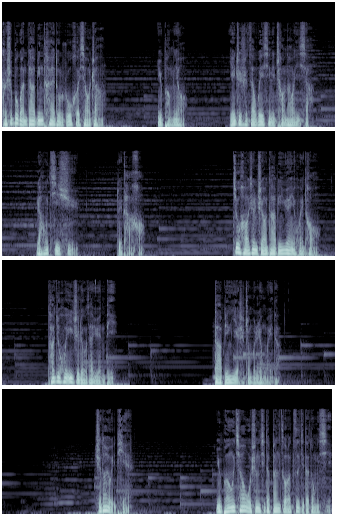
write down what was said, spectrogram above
可是不管大兵态度如何嚣张。女朋友，也只是在微信里吵闹一下，然后继续对他好。就好像只要大兵愿意回头，他就会一直留在原地。大兵也是这么认为的。直到有一天，女朋友悄无声息的搬走了自己的东西，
